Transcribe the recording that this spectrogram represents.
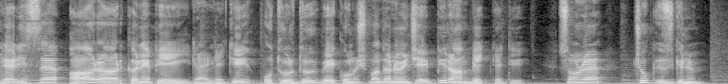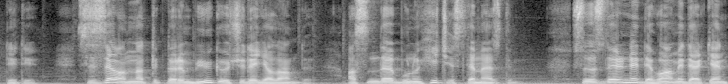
Clarissa ağır ağır kanepeye ilerledi, oturdu ve konuşmadan önce bir an bekledi. Sonra çok üzgünüm dedi. Size anlattıklarım büyük ölçüde yalandı. Aslında bunu hiç istemezdim. Sözlerine devam ederken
